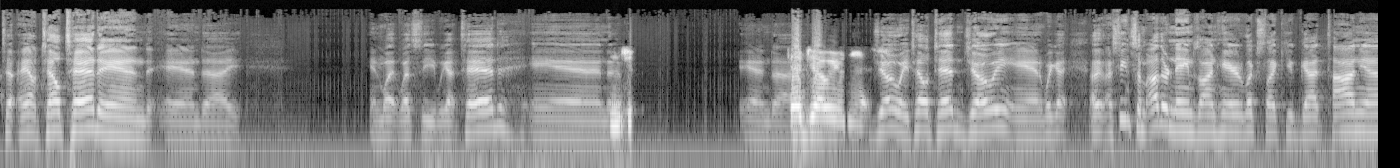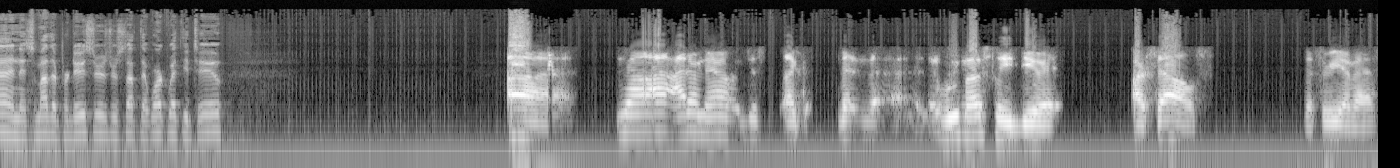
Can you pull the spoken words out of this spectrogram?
T- yeah, tell Ted and and uh, and what what's the we got Ted and and uh, Ted, Joey, and. Joey. Tell Ted and Joey, and we got. I, I've seen some other names on here. Looks like you've got Tanya and some other producers or stuff that work with you too. Uh, no, I, I don't know. Just like the, the, we mostly do it ourselves, the three of us.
